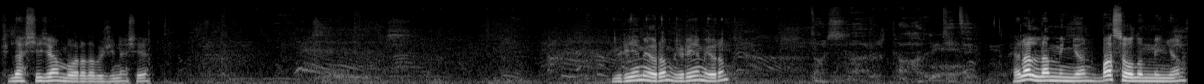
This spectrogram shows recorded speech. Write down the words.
Flashlayacağım bu arada bu jine şeye. Yürüyemiyorum, yürüyemiyorum. Helal lan minyon. Bas oğlum minyon.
